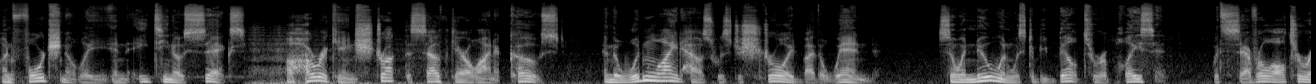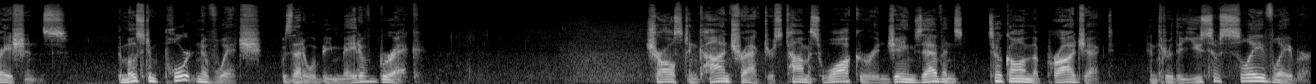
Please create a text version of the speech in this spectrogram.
Unfortunately, in 1806, a hurricane struck the South Carolina coast, and the wooden lighthouse was destroyed by the wind. So a new one was to be built to replace it, with several alterations, the most important of which was that it would be made of brick. Charleston contractors Thomas Walker and James Evans took on the project, and through the use of slave labor,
